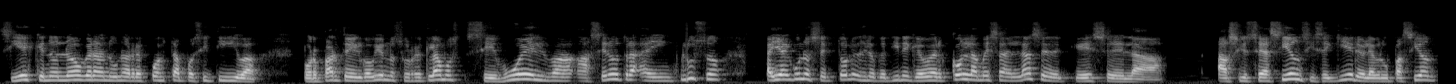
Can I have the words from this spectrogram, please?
si es que no logran una respuesta positiva por parte del gobierno sus reclamos, se vuelva a hacer otra e incluso hay algunos sectores de lo que tiene que ver con la mesa de enlace, que es eh, la asociación, si se quiere, la agrupación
